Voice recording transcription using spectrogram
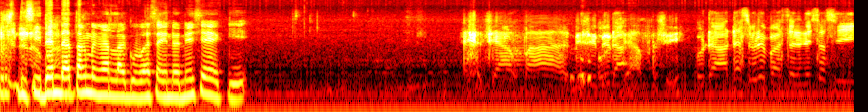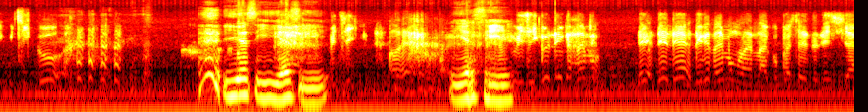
terus disiden datang dengan lagu bahasa Indonesia ya ki siapa di sini Udah. siapa sih Udah ada sebenarnya bahasa Indonesia si Michigo. Iya sih iya sih. Oh, iya sih. Michigo dia katanya dia dia dia, dia katanya mau ngeluarin lagu bahasa Indonesia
